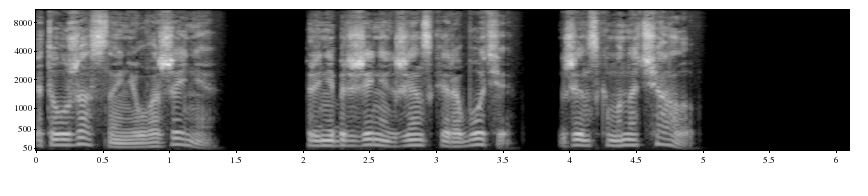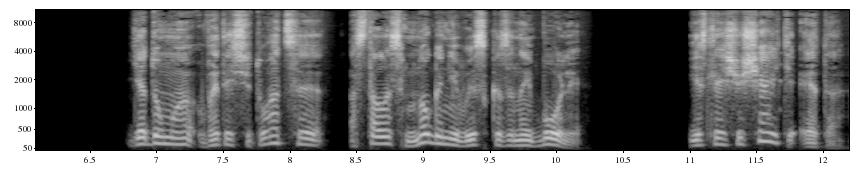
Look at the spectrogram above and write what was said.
Это ужасное неуважение, пренебрежение к женской работе, к женскому началу. Я думаю, в этой ситуации осталось много невысказанной боли. Если ощущаете это,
